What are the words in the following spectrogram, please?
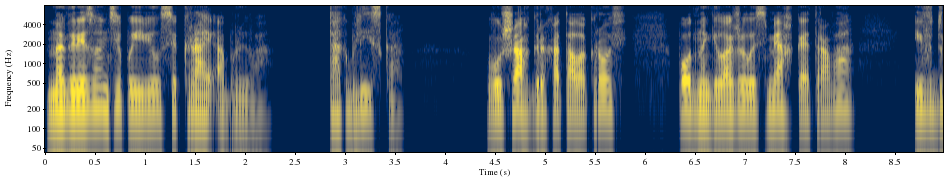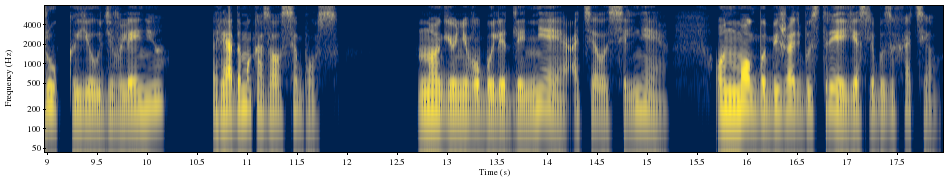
На горизонте появился край обрыва. Так близко. В ушах грохотала кровь, под ноги ложилась мягкая трава, и вдруг, к ее удивлению, рядом оказался босс. Ноги у него были длиннее, а тело сильнее. Он мог бы бежать быстрее, если бы захотел.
